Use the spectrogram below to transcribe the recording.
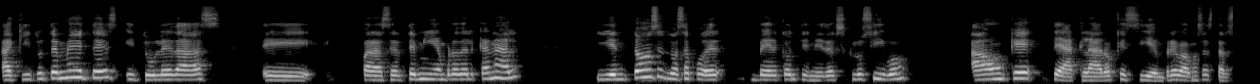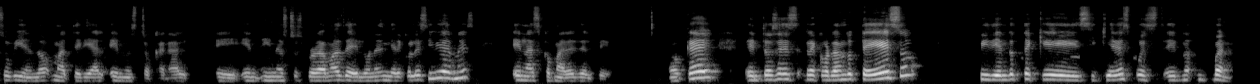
aquí tú te metes y tú le das eh, para hacerte miembro del canal y entonces vas a poder ver contenido exclusivo, aunque te aclaro que siempre vamos a estar subiendo material en nuestro canal, eh, en, en nuestros programas de lunes, miércoles y viernes en las comadres del río. ¿Ok? Entonces, recordándote eso, pidiéndote que si quieres, pues, eh, no- bueno,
